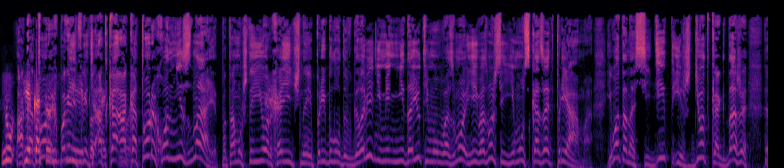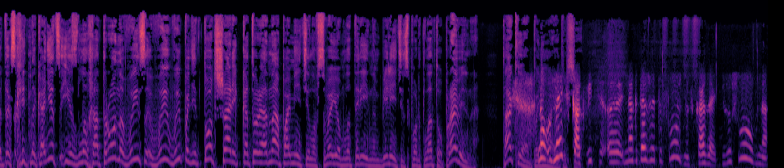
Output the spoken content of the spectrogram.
Ну, о те, которых, погодите, погодите, от о которых он не знает, потому что ее архаичные приблуды в голове не, не дают ему возможно, ей возможности ему сказать прямо. И вот она сидит и ждет, когда же, э, так сказать, наконец из лохотрона вы, вы, выпадет тот шарик, который она пометила в своем лотерейном билете спортлото, правильно? Так я понимаю? Ну, знаете как, ведь э, иногда же это сложно сказать. Безусловно,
